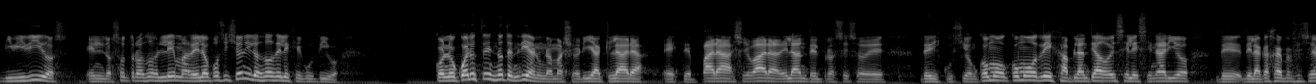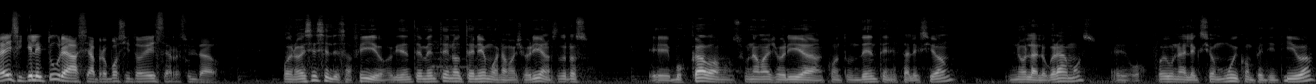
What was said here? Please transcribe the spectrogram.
divididos en los otros dos lemas de la oposición y los dos del Ejecutivo. Con lo cual ustedes no tendrían una mayoría clara este, para llevar adelante el proceso de, discusión. ¿Cómo, ¿Cómo, deja planteado ese escenario de, la Caja de Profesionales y qué lectura hace a propósito de ese resultado? Bueno, ese es el desafío. Evidentemente no tenemos la mayoría. Nosotros eh, buscábamos una mayoría contundente en esta elección, no la logramos. Eh, fue una elección muy competitiva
